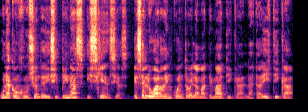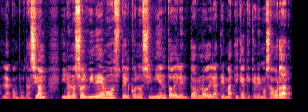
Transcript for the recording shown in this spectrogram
una conjunción de disciplinas y ciencias. Es el lugar de encuentro de la matemática, la estadística, la computación y no nos olvidemos del conocimiento del entorno de la temática que queremos abordar.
